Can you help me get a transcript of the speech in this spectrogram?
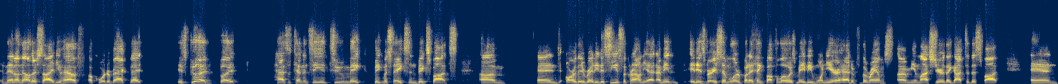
And then on the other side, you have a quarterback that is good, but has a tendency to make big mistakes in big spots. Um, and are they ready to seize the crown yet? I mean, it is very similar, but I yeah. think Buffalo is maybe one year ahead of the Rams. I mean, last year they got to this spot. And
